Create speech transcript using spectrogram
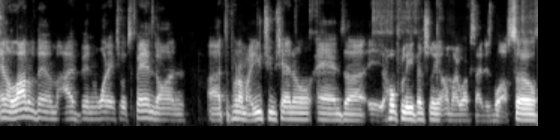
and a lot of them I've been wanting to expand on uh, to put on my YouTube channel and uh, hopefully eventually on my website as well. So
